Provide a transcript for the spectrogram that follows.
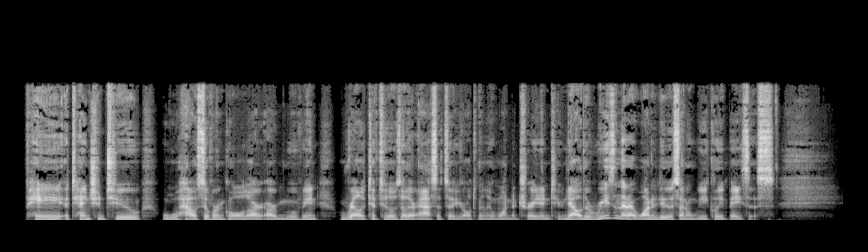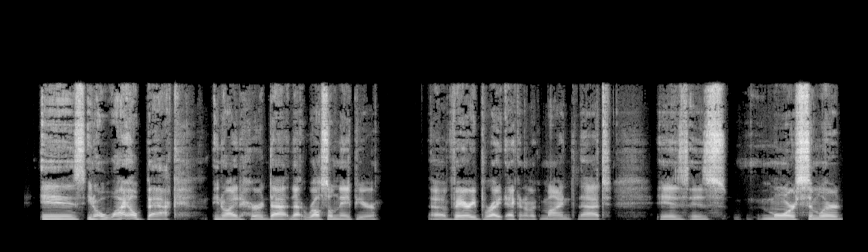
pay attention to how silver and gold are, are moving relative to those other assets that you're ultimately wanting to trade into? Now, the reason that I want to do this on a weekly basis is, you know, a while back, you know, I'd heard that, that Russell Napier, a very bright economic mind that is, is more similar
